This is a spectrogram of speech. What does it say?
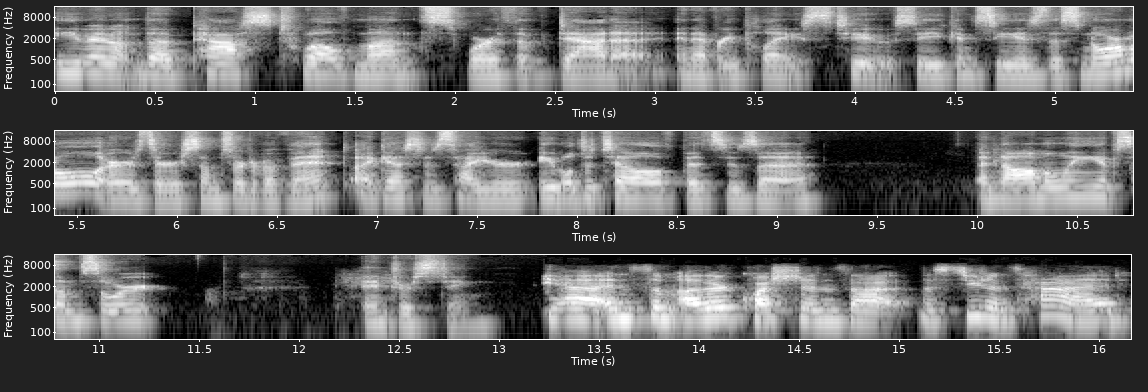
even the past 12 months worth of data in every place too. So you can see is this normal or is there some sort of event i guess is how you're able to tell if this is a anomaly of some sort? Interesting. Yeah and some other questions that the students had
